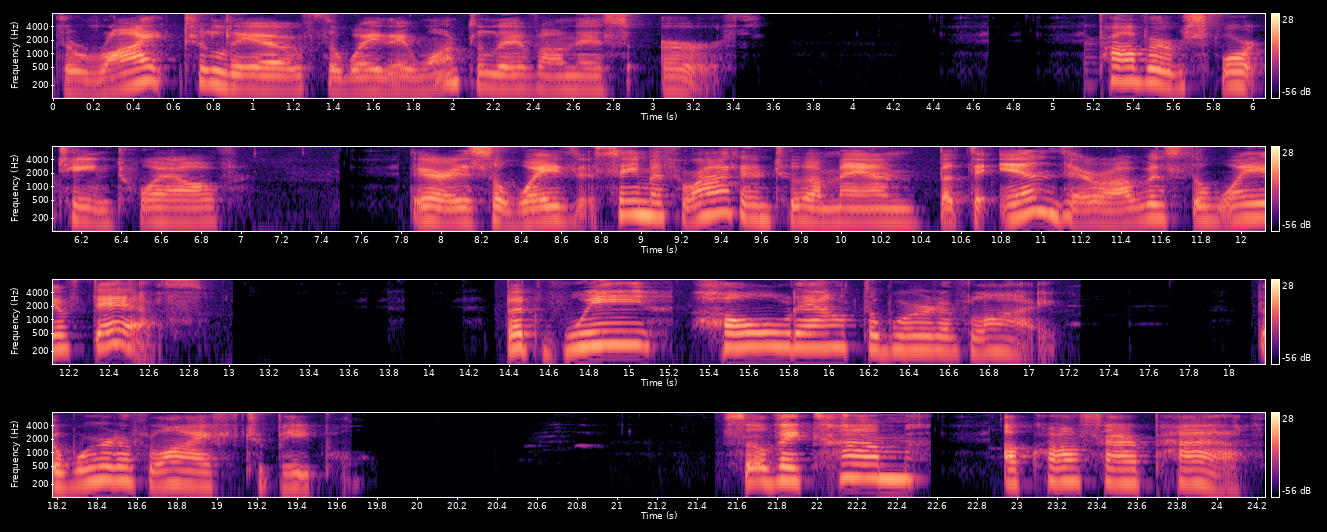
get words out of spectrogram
the right to live the way they want to live on this earth. Proverbs 14:12 There is a way that seemeth right unto a man, but the end thereof is the way of death. But we hold out the word of life, the word of life to people. So they come across our path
